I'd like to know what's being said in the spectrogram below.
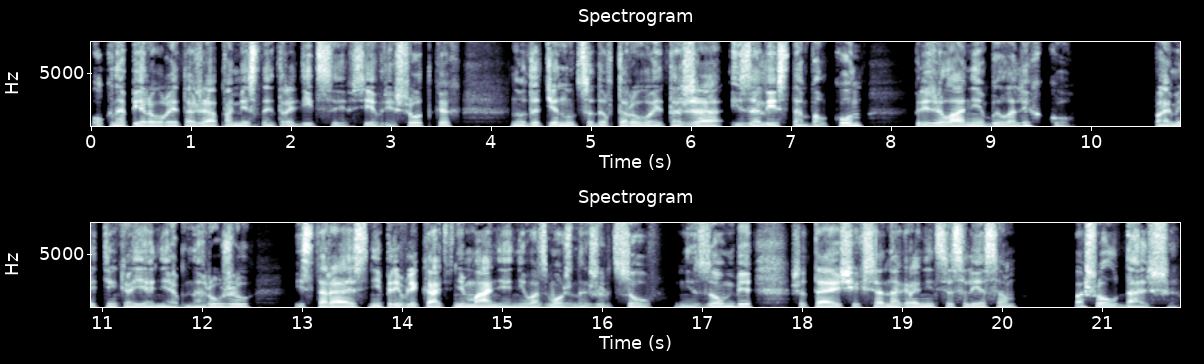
Окна первого этажа по местной традиции все в решетках, но дотянуться до второго этажа и залезть на балкон при желании было легко. Памятника я не обнаружил, и, стараясь не привлекать внимания невозможных жильцов, ни зомби, шатающихся на границе с лесом, пошел дальше.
